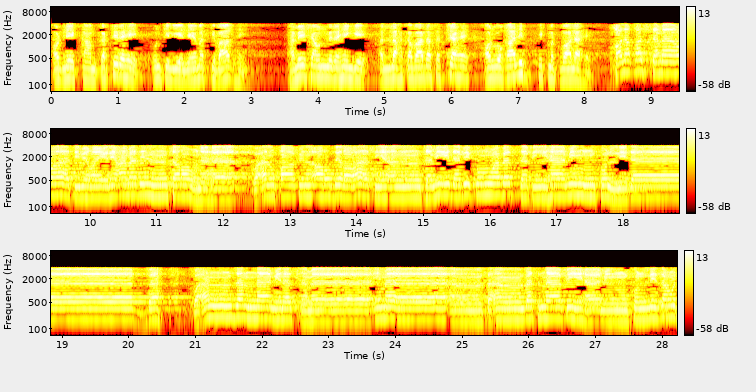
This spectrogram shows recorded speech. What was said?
اور نیک کام کرتے رہے، ان کے لیے نعمت کے بعد ہیں۔ ہمیشہ ان میں رہیں گے۔ اللہ کا وعدہ سچا ہے اور وہ غالب حکمت والا ہے۔ خلق السماوات بغير عمد ترونها وألقى في الأرض رواسي أن تميد بكم وبث فيها من كل دابة وأنزلنا من السماء ماء فأنبتنا فيها من كل زوج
